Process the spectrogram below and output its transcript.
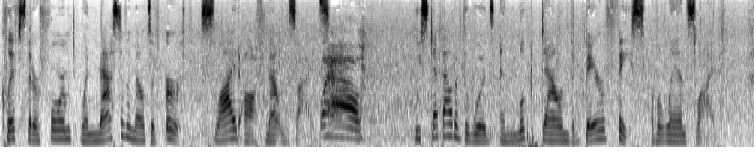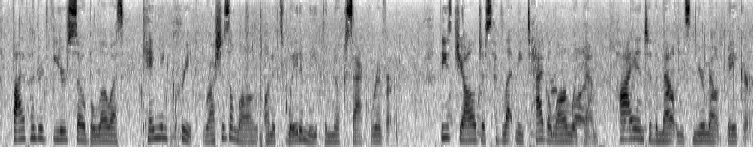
Cliffs that are formed when massive amounts of earth slide off mountainsides. Wow, we step out of the woods and look down the bare face of a landslide. 500 feet or so below us, Canyon Creek rushes along on its way to meet the Nooksack River. These geologists have let me tag along with them high into the mountains near Mount Baker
